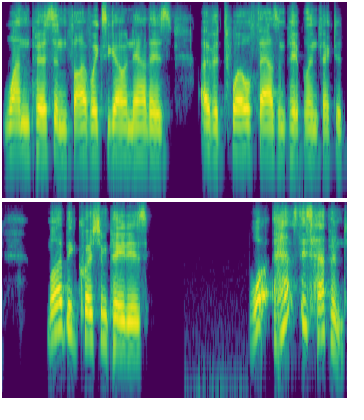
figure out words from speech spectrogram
one person five weeks ago, and now there's over 12,000 people infected. My big question, Pete, is what? How's this happened?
